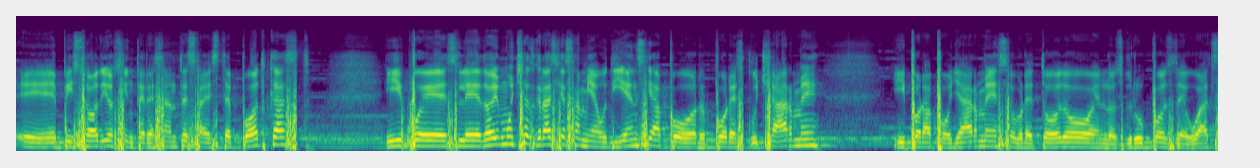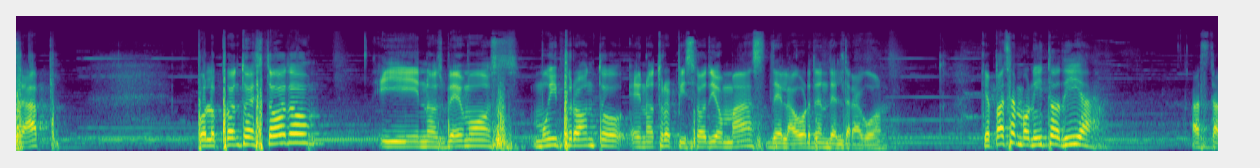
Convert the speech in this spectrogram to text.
eh, episodios interesantes a este podcast. Y pues le doy muchas gracias a mi audiencia por, por escucharme y por apoyarme sobre todo en los grupos de WhatsApp. Por lo pronto es todo y nos vemos muy pronto en otro episodio más de la Orden del Dragón. Que pasen bonito día. Hasta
